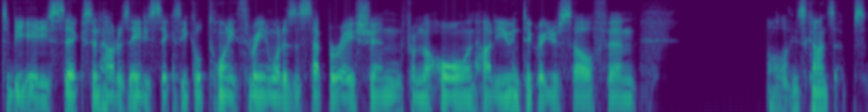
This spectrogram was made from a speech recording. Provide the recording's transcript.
to be 86 and how does 86 equal 23 and what is the separation from the whole and how do you integrate yourself and all of these concepts.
